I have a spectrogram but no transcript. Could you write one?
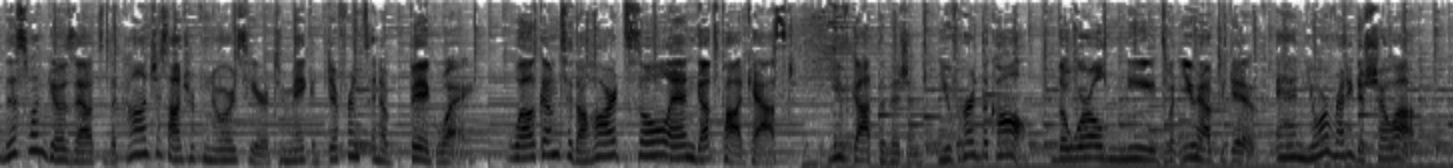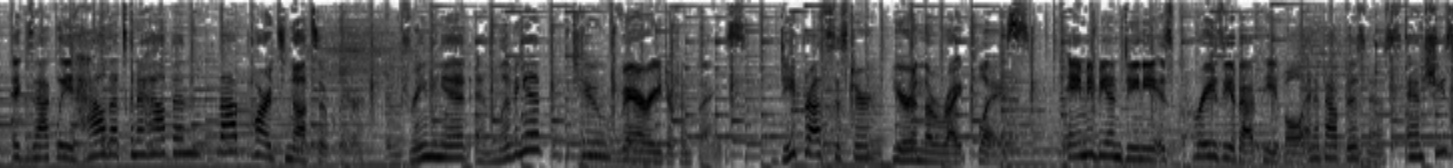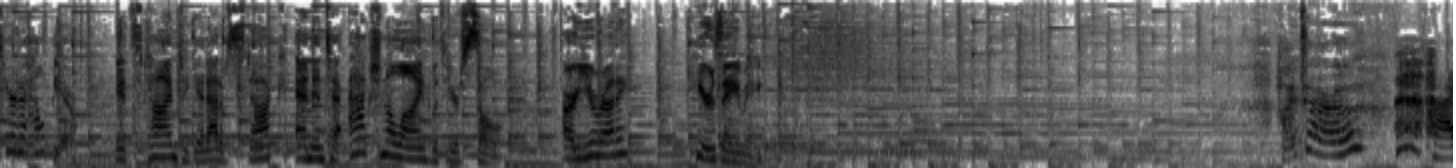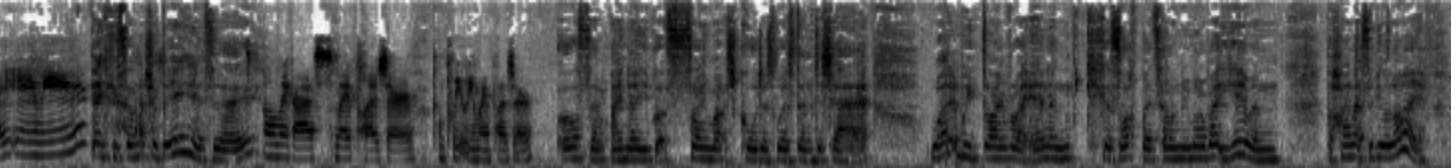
This one goes out to the conscious entrepreneurs here to make a difference in a big way. Welcome to the Heart, Soul, and Guts podcast. You've got the vision. You've heard the call. The world needs what you have to give, and you're ready to show up. Exactly how that's going to happen, that part's not so clear. Dreaming it and living it, two very different things. Deep breath, sister. You're in the right place. Amy Biondini is crazy about people and about business, and she's here to help you. It's time to get out of stuck and into action aligned with your soul. Are you ready? Here's Amy. Hi, Tara. Hi, Amy. Thank you so much for being here today. Oh my gosh, my pleasure. Completely my pleasure. Awesome. I know you've got so much gorgeous wisdom to share. Why don't we dive right in and kick us off by telling me more about you and the highlights of your life?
